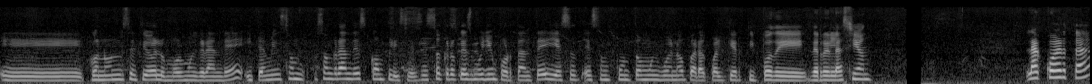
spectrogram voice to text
eh, con un sentido del humor muy grande y también son, son grandes cómplices. Eso creo que es muy importante y eso es un punto muy bueno para cualquier tipo de, de relación. La cuarta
